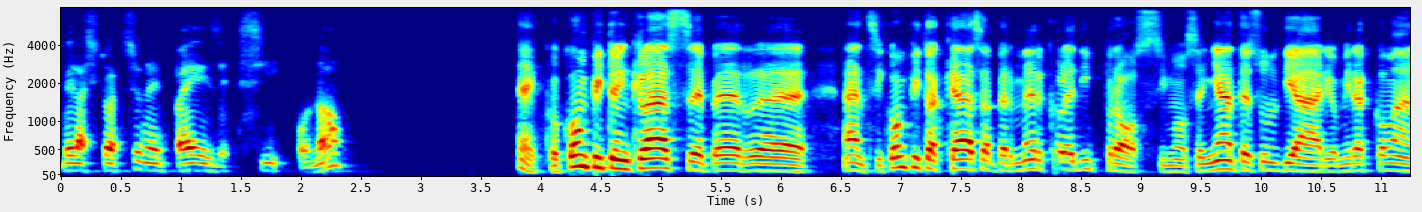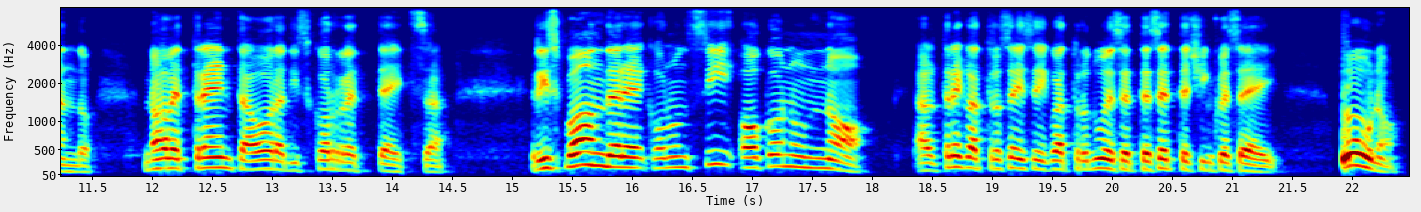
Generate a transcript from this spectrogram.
della situazione del paese, sì o no? Ecco, compito in classe per, eh, anzi, compito a casa per mercoledì prossimo. Segnate sul diario, mi raccomando, 9.30 ora di scorrettezza. Rispondere con un sì o con un no al 346-642-7756. 1.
